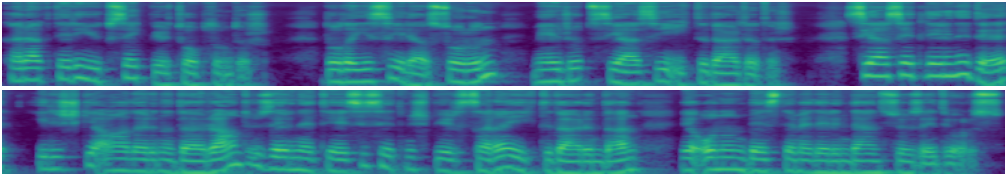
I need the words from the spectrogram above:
karakteri yüksek bir toplumdur. Dolayısıyla sorun mevcut siyasi iktidardadır. Siyasetlerini de, ilişki ağlarını da rant üzerine tesis etmiş bir saray iktidarından ve onun beslemelerinden söz ediyoruz.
